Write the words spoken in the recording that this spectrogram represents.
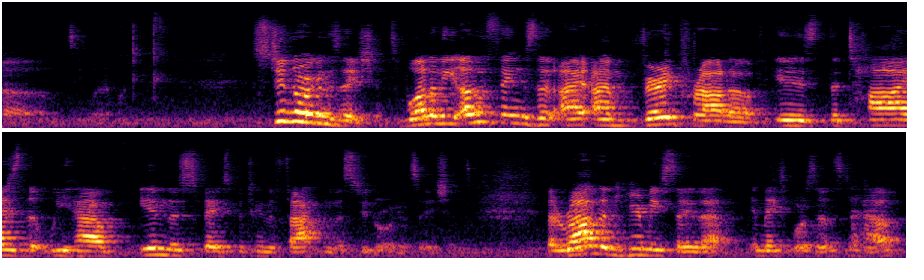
Uh, let's see where am I? Student organizations. One of the other things that I, I'm very proud of is the ties that we have in this space between the faculty and the student organizations. But rather than hear me say that, it makes more sense to have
